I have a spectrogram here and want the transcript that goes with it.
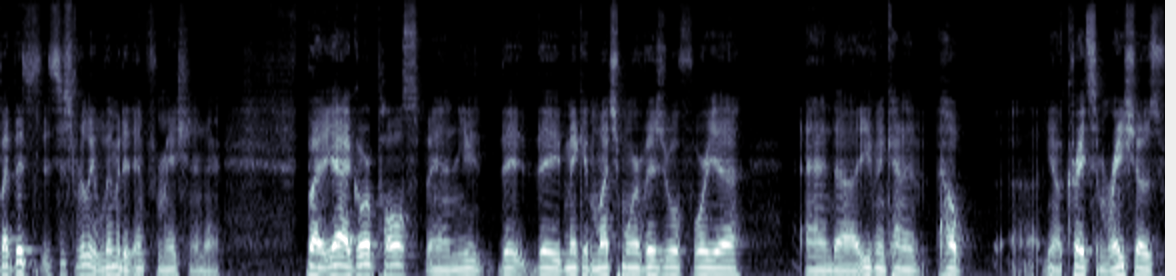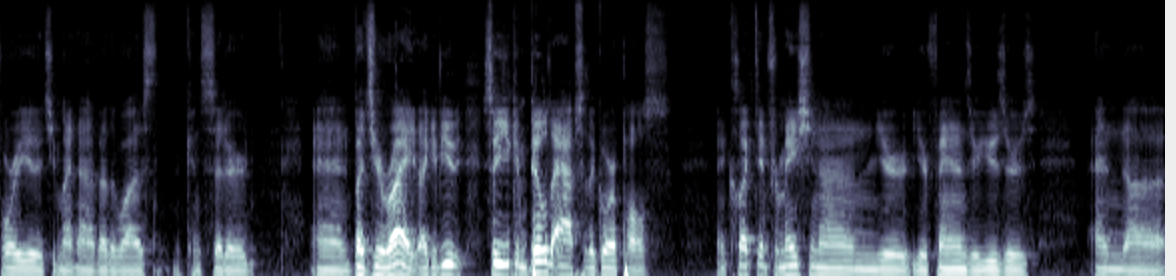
but this it's just really limited information in there. But yeah, Agora Pulse, you they they make it much more visual for you, and uh, even kind of help uh, you know create some ratios for you that you might not have otherwise considered. And but you're right, like if you so you can build apps with Agora Pulse and collect information on your your fans your users and uh,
